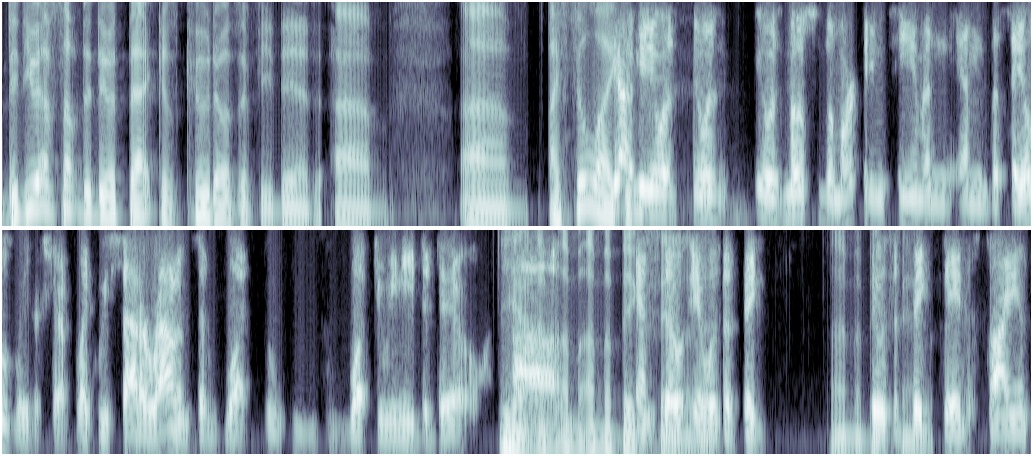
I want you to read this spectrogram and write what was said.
Did you have something to do with that? Because kudos if you did. Um, um, I feel like yeah. I mean, it was it was it was most of the marketing team and, and the sales leadership. Like we sat around and said, what what do we need to do? Yeah, um, I'm, I'm a big and fan. so it was a big. I'm a big. It was a big data science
